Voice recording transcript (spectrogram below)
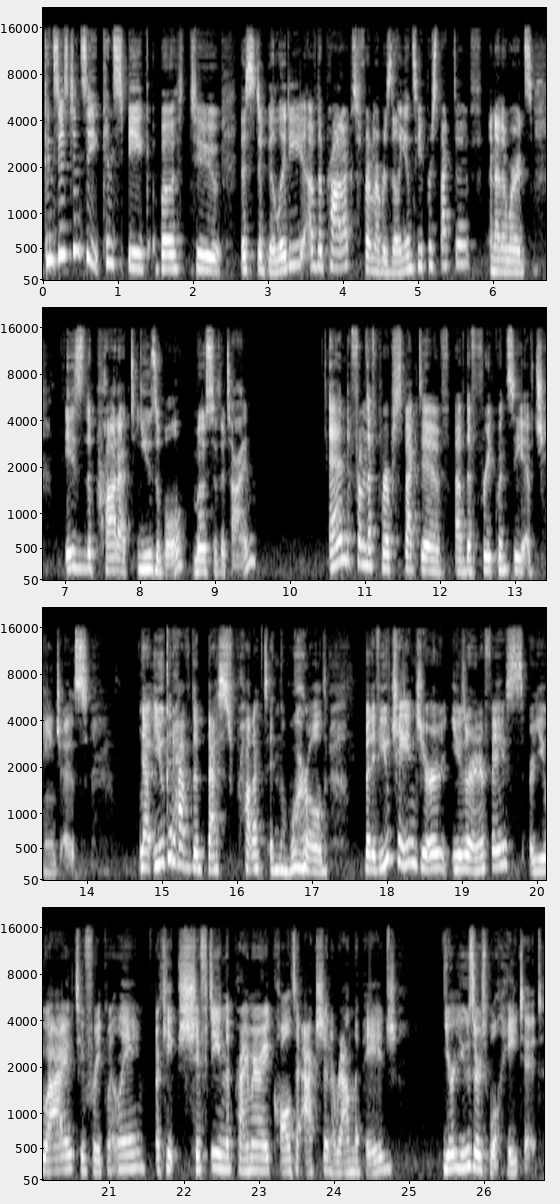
Consistency can speak both to the stability of the product from a resiliency perspective. In other words, is the product usable most of the time? And from the perspective of the frequency of changes. Now, you could have the best product in the world, but if you change your user interface or UI too frequently, or keep shifting the primary call to action around the page, your users will hate it.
